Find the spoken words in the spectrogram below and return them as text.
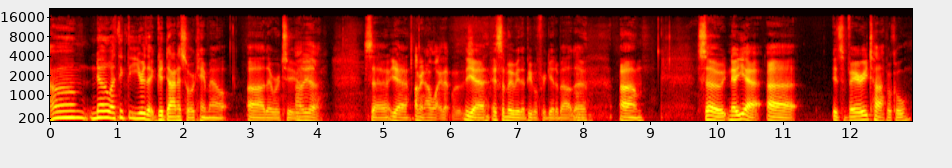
Um, no, I think the year that Good Dinosaur came out, uh, there were two. Oh yeah. So yeah, I mean, I like that movie. yeah, it's a movie that people forget about though. Um, so no, yeah, uh, it's very topical.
